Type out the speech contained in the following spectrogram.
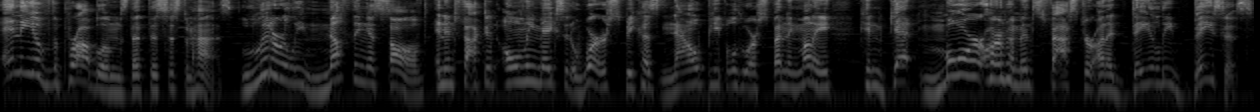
any of the problems that this system has. Literally nothing is solved and in fact it only makes it worse because now people who are spending money can get more armaments faster on a daily basis.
